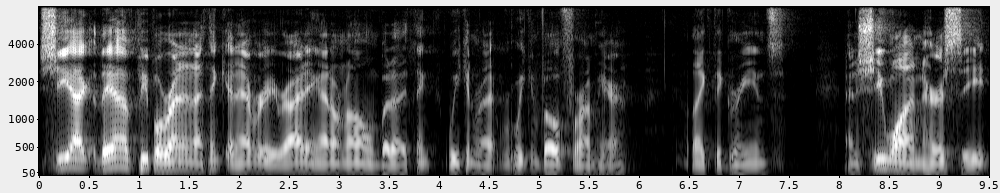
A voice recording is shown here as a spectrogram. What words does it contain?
she they have people running. I think in every riding. I don't know, but I think we can we can vote for them here, like the Greens. And she won her seat,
